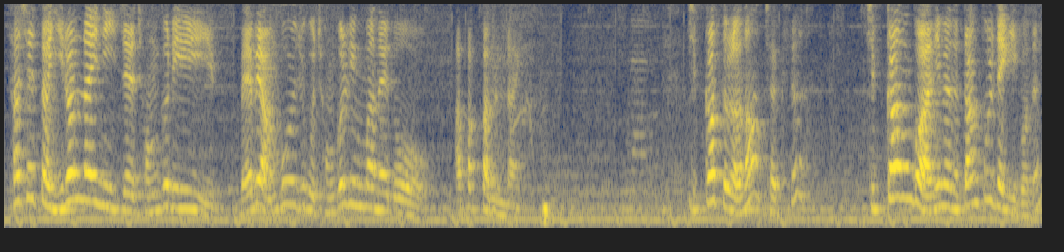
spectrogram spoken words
사실상 이런 라인이 이제 정글이 맵에 안 보여주고 정글링만 해도 압박받는 라인. 집 갔을라나 잭스? 집 가는 거 아니면은 땅굴 대기거든.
